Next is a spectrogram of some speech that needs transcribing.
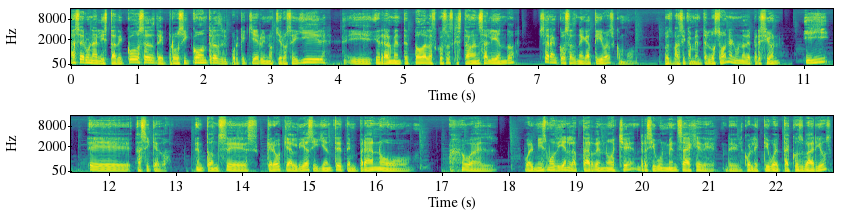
hacer una lista de cosas, de pros y contras, del por qué quiero y no quiero seguir. Y, realmente todas las cosas que estaban saliendo pues eran cosas negativas, como pues básicamente lo son en una depresión. Y eh, así quedó. Entonces creo que al día siguiente temprano o al o el mismo día en la tarde noche recibo un mensaje de, del colectivo de tacos varios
